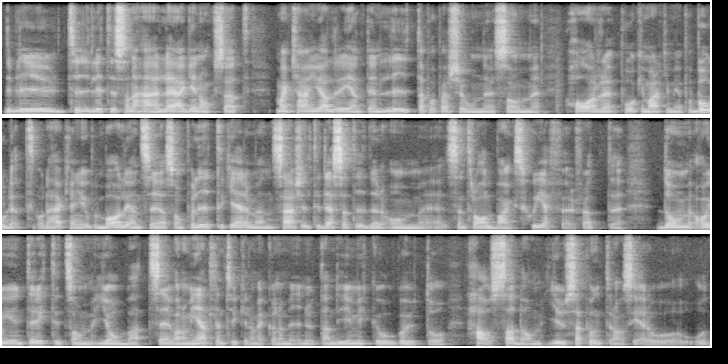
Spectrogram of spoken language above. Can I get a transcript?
det blir ju tydligt i sådana här lägen också att man kan ju aldrig egentligen lita på personer som har pokermarken med på bordet. Och det här kan ju uppenbarligen sägas som politiker, men särskilt i dessa tider om eh, centralbankschefer. För att eh, de har ju inte riktigt som jobb att säga vad de egentligen tycker om ekonomin, utan det är ju mycket att gå ut och hausa de ljusa punkter de ser och, och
